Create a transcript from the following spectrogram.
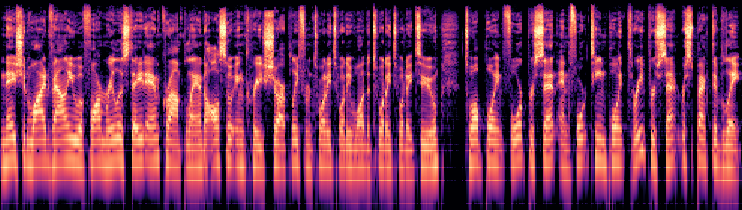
Nationwide value of farm real estate and cropland also increased sharply from 2021 to 2022, 12.4% and 14.3% respectively.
